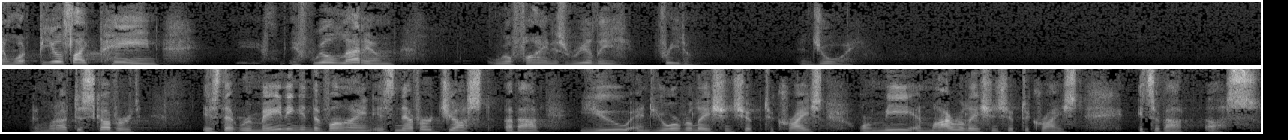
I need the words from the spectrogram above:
And what feels like pain, if we'll let Him, we'll find is really freedom and joy. And what I've discovered is that remaining in the vine is never just about you and your relationship to Christ or me and my relationship to Christ. It's about us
